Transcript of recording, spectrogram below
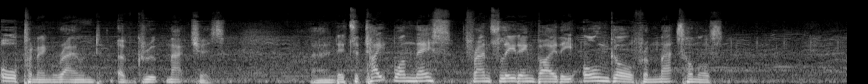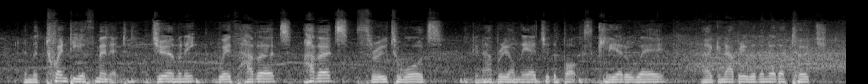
opening round of group matches. And it's a tight one, this. France leading by the own goal from Mats Hummels in the 20th minute. Germany with Havertz. Havertz through towards Gnabry on the edge of the box, cleared away. Uh, Gnabry with another touch.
